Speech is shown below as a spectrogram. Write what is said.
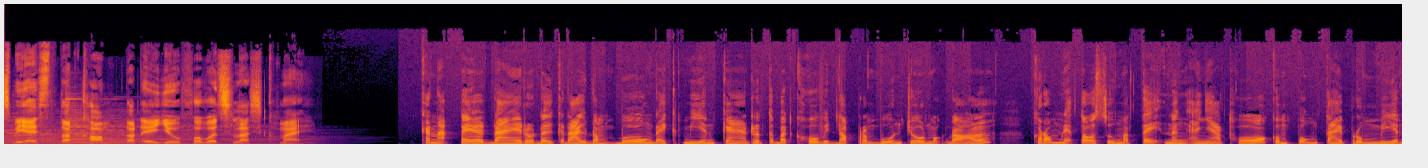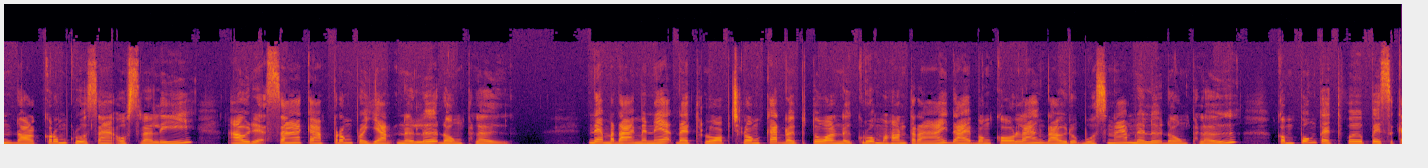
sbs.com.au/ ខ្មែរខណៈពេលដែលរដូវក្តៅដំបូងដែលគ្មានការរឹតបន្តឹង COVID-19 ចូលមកដល់ក្រុមអ្នកតស៊ូមតិនិងអាជ្ញាធរកំពុងតែព្រមានដល់ក្រុមគ្រួសារអូស្ត្រាលីឲ្យរក្សាការប្រុងប្រយ័ត្ននៅលើដងផ្លូវអ្នកម្ដាយម្នាក់ដែលធ្លាប់ឆ្លងកាត់ដោយផ្ទាល់នៅគ្រោះមហន្តរាយដែលបង្កឡើងដោយរបួសស្នាមនៅលើដងផ្លូវកំពុងតែធ្វើបេសក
